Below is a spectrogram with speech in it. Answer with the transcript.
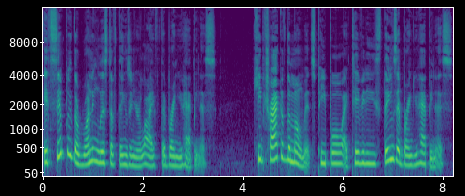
It's simply the running list of things in your life that bring you happiness. Keep track of the moments, people, activities, things that bring you happiness.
